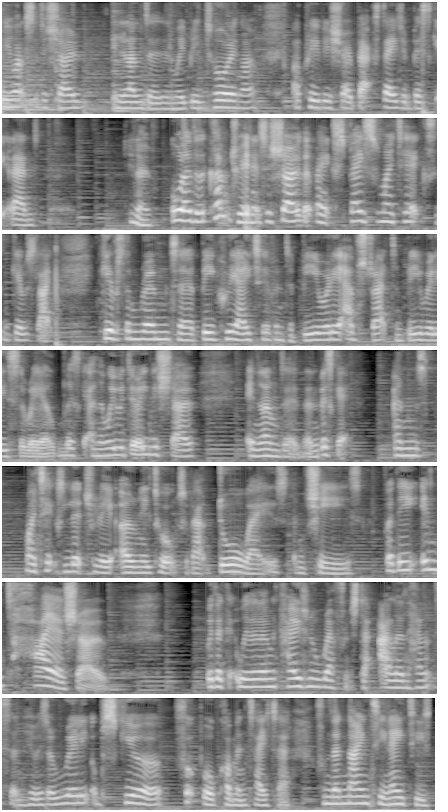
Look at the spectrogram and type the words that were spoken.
We once did a show in London, and we'd been touring our, our previous show backstage in Biscuitland, you know, all over the country. And it's a show that makes space for my tics and gives like gives them room to be creative and to be really abstract and be really surreal. Biscuit, and then we were doing this show in London and Biscuit, and my tics literally only talked about doorways and cheese for the entire show. With, a, with an occasional reference to Alan Hansen, who is a really obscure football commentator from the 1980s.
